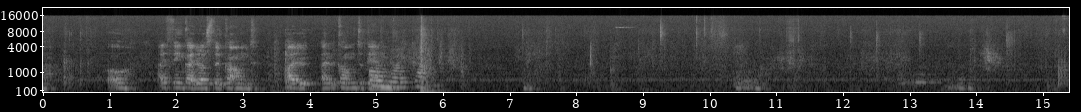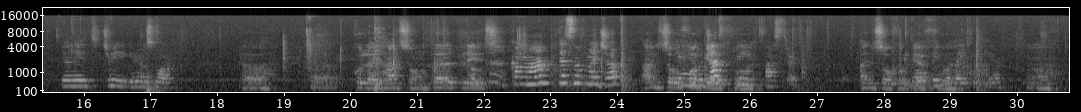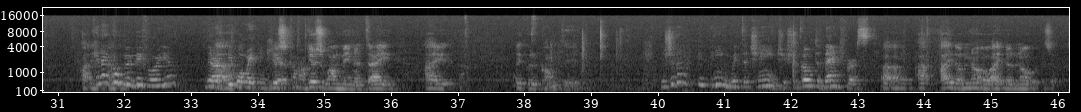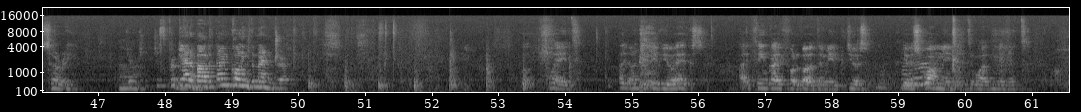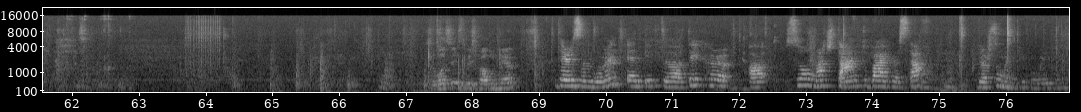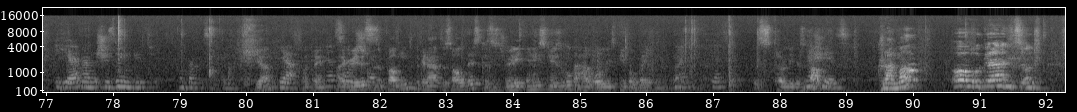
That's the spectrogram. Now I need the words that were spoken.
oh, I think I lost the count. I'll, I'll count again. Oh my god. You need 3 euros more. Uh, uh, could I have some help, please? Come on, that's not my job. I'm so Can you just be faster? I'm so There are people waiting here. Uh, I, Can I go be- before you? There are Uh, people waiting here, just- come on. Just one minute. I, I, I could come it. You shouldn't be paying with the change, you should go to the bank first. Uh, I, I don't know. I don't know. So, sorry. Uh, Ju- ju- Just forget about it, I'm calling the manager. wait. I only give you X. I think I forgot the milk. Just, just Uh-huh. one minute. One minute. So what seems to be the problem here? There is a woman and it uh, take her uh, so much time to buy her stuff. There are so many people waiting, Yeah. and she's doing it on purpose, I think. Yeah? Yeah. Okay. Yes, I agree this sure. is a problem. We're gonna have to solve this because it's really inexcusable to have all these people waiting. Like, Yes. it's totally dis- There Oh, she is. Grandma? Oh, grandson,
